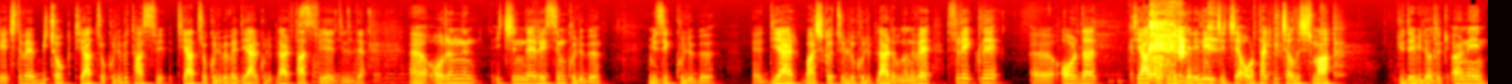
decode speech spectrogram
geçti ve birçok tiyatro kulübü tasfiye, tiyatro kulübü ve diğer kulüpler tasfiye edildi. E, oranın içinde resim kulübü, müzik kulübü, e, diğer başka türlü kulüpler de bulunuyor ve sürekli e, orada tiyatro kulüpleriyle iç içe ortak bir çalışma güdebiliyorduk. Örneğin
